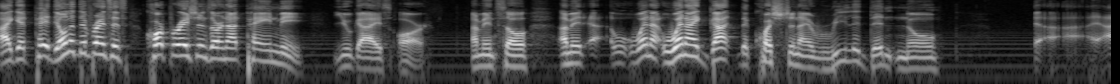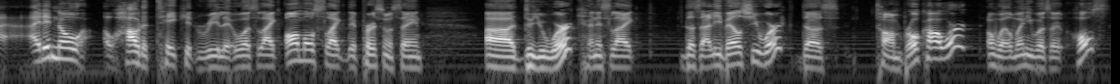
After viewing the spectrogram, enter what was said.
I get paid. The only difference is corporations are not paying me. You guys are. I mean, so I mean, uh, when I, when I got the question, I really didn't know. I, I, I didn't know how to take it. Really, it was like almost like the person was saying, uh, "Do you work?" And it's like, "Does Ali Velshi work? Does Tom Brokaw work? Oh well, when he was a host,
